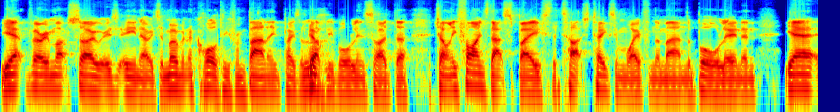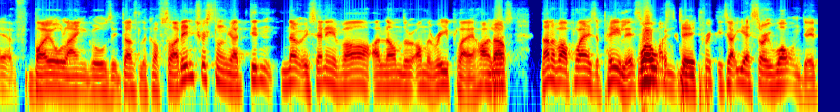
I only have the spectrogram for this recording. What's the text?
Yeah, very much so. It's, you know, it's a moment of quality from Bannan. He plays a Yeah. lovely ball inside the channel. He finds that space. The touch takes him away from the man. The ball in, and yeah, by all angles, it does look offside. Interestingly, I didn't notice any of our and on the on the replay highlights. None of our players appeal it. So Walton been did. pretty tight. Yeah, sorry, Walton did,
